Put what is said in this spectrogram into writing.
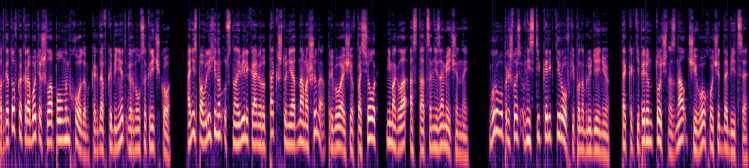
Подготовка к работе шла полным ходом, когда в кабинет вернулся Кричко. Они с Павлихиным установили камеру так, что ни одна машина, прибывающая в поселок, не могла остаться незамеченной. Гурову пришлось внести корректировки по наблюдению, так как теперь он точно знал, чего хочет добиться.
